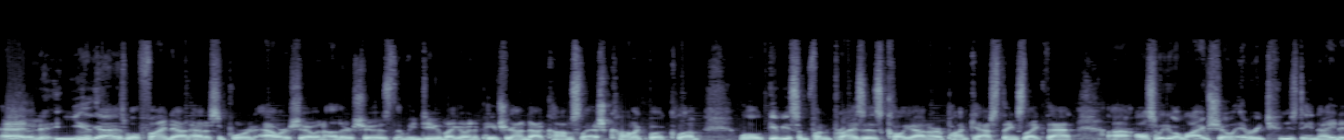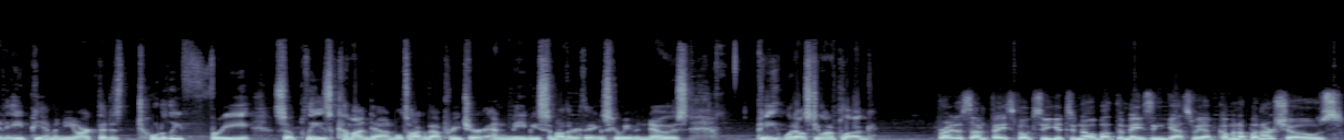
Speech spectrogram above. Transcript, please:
And you guys will find out how to support our show and other shows that we do by going to patreon.com slash comic book club. We'll give you some fun prizes, call you out on our podcast, things like that. Uh, also, we do a live show every Tuesday night at 8 p.m. in New York that is totally free. So please come on down. We'll talk about Preacher and maybe some other things. Who even knows? Pete, what else do you want to plug? Friend us on Facebook so you get to know about the amazing guests we have coming up on our shows.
